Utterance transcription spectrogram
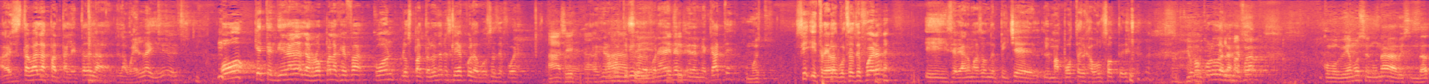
a veces estaba la pantaleta de la, de la abuela ahí. ¿eh? O que tendiera la ropa la jefa con los pantalones de mezclilla con las bolsas de fuera. Ah, sí. Ahí era muy Ah, típico, sí. en, el, sí. en el mecate. Como esto. Sí, y traía las bolsas de fuera y se veía nomás donde el pinche, el, el mapote del jabonzote. Yo me acuerdo de la jefa, como vivíamos en una vecindad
